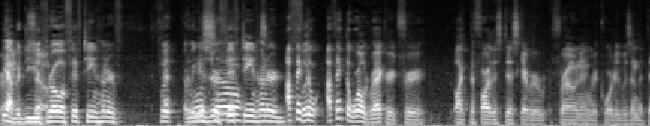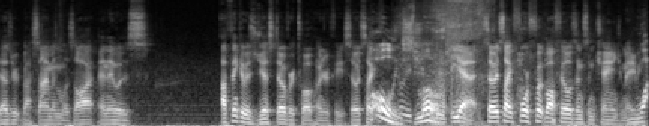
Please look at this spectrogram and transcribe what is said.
Right? Yeah, but do you So- throw a 1500 foot? I mean, Well, is there a so- 1500? I think foot? the I think the world record for like the farthest disc ever thrown and recorded was in the desert by Simon Lizotte, and it was. I think it was just over 1,200 feet. So it's like Holy smokes! Yeah, so it's like four football fields and some change, maybe. Wow.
